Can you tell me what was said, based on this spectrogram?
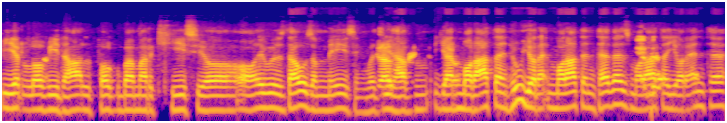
Pirlo, Vidal, Pogba, Marchisio. Oh, it was that was amazing. What Yeah, you have you had Morata and who? Llore- Morata and Tevez, Morata, Llorente.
